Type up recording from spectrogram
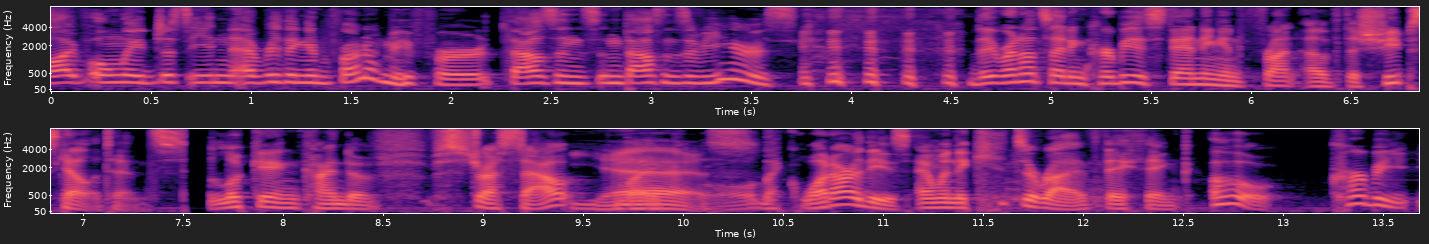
I've only just eaten everything in front of me for thousands and thousands of years. they run outside and Kirby is standing in front of the sheep skeletons, looking kind of stressed out. Yes. Like, like what are these? And when the kids arrive, they think, oh, Kirby,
